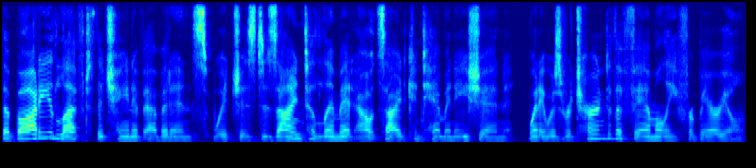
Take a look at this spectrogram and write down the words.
The body left the chain of evidence, which is designed to limit outside contamination, when it was returned to the family for burial.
